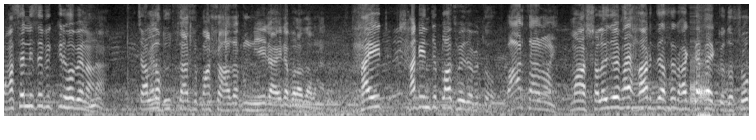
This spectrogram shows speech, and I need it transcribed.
পাঁচের নিচে বিক্রি হবে না। চার লক্ষ চারশো পাঁচশো হাজার নিয়ে এটা বলা যাবে না। হাইট ষাট ইঞ্চি প্লাস হয়ে যাবে তো। মার্শাল ওই যে ভাই হাট দিয়ে আছে ভাগ দেখা একটু দর্শক।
